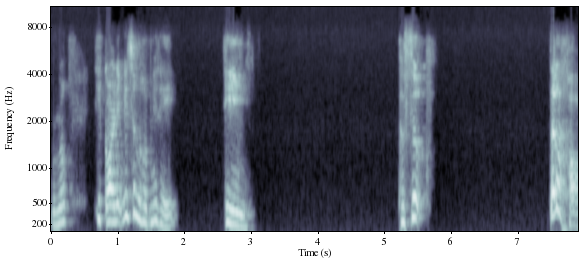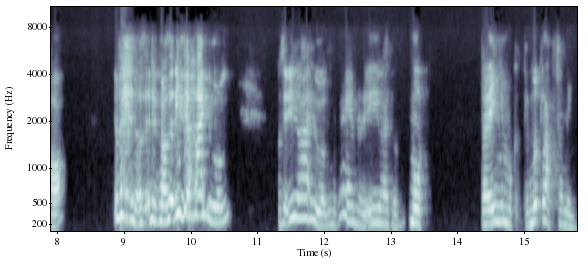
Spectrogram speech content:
đúng không? Thì có những cái trường hợp như thế thì thực sự rất là khó. Như vậy nó sẽ nó sẽ đi theo hai hướng. Nó sẽ đi theo hai hướng. Với em là đi theo hai hướng. Một nó đây như một cái bước lọc cho mình.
